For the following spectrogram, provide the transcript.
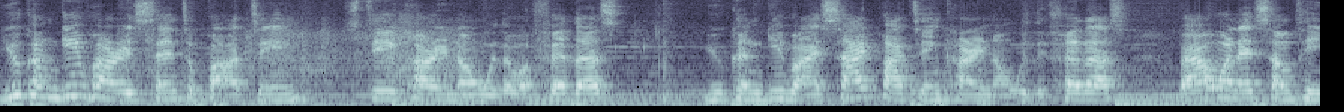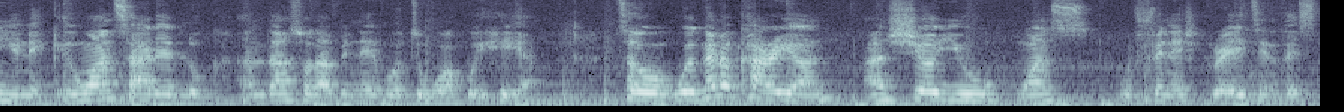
You can give her a center parting, still carrying on with our feathers. You can give her a side parting, carrying on with the feathers. But I wanted something unique, a one-sided look. And that's what I've been able to work with here. So we're going to carry on and show you once we finish creating this.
